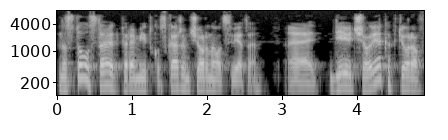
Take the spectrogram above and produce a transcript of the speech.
На стол ставят пирамидку, скажем, черного цвета. 9 э, человек, актеров,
